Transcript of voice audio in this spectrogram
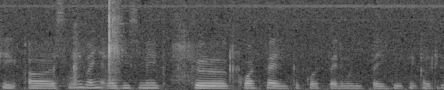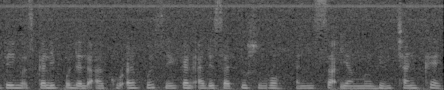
Okay, uh, sebenarnya banyak lagi sebenarnya kekuatan kekuatan wanita itu. Kalau kita tengok sekalipun dalam Al-Quran pun sehingga kan ada satu surah An-Nisa yang membincangkan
